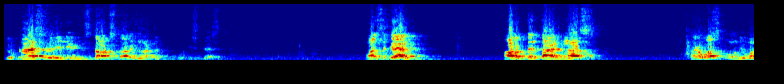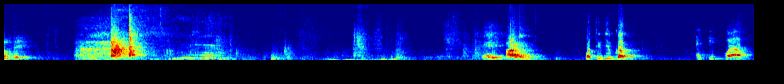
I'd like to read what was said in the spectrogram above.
Lucas really need to start studying harder for this test. Once again, out of the entire class, there was only one A. Hey, Arlene, what did you cut? I did well.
